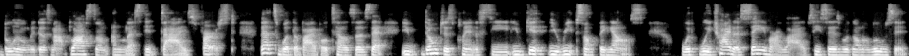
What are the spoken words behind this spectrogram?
bloom, it does not blossom unless it dies first. That's what the Bible tells us that you don't just plant a seed, you get you reap something else. If we try to save our lives, he says we're going to lose it.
